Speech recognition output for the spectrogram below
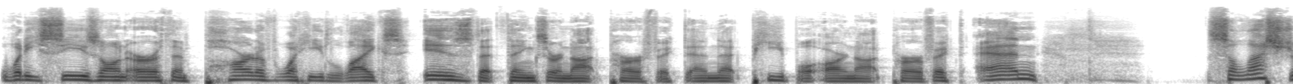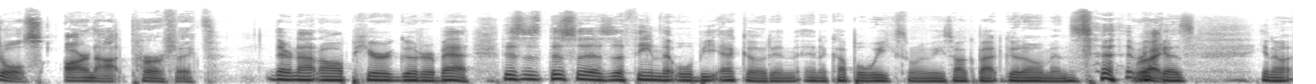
what he sees on earth and part of what he likes is that things are not perfect and that people are not perfect and celestials are not perfect they're not all pure good or bad this is this is a theme that will be echoed in in a couple weeks when we talk about good omens because right. you know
